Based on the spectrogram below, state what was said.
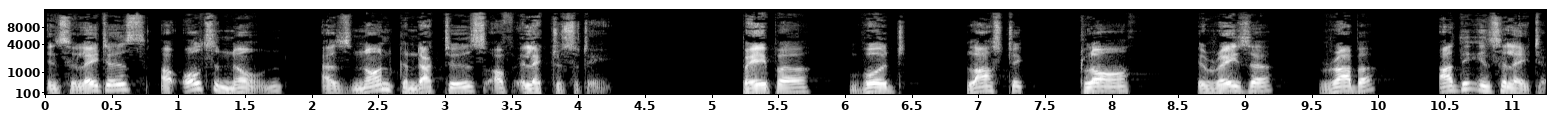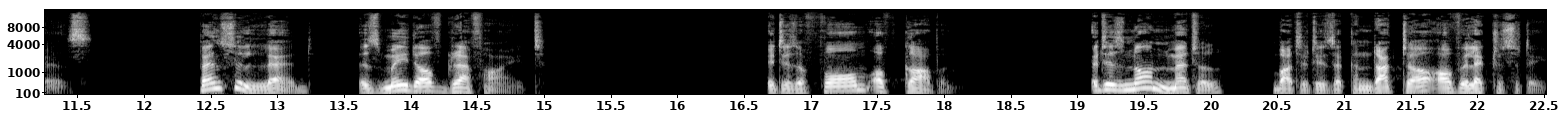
Insulators are also known as non-conductors of electricity. Paper, wood, plastic, cloth, eraser, rubber are the insulators. Pencil lead is made of graphite. It is a form of carbon. It is non-metal, but it is a conductor of electricity.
